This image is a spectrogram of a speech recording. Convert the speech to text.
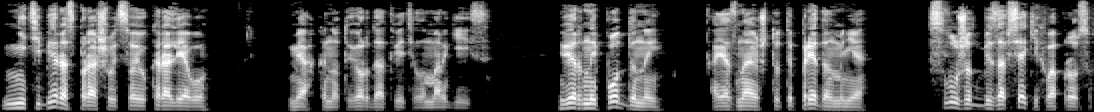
не тебе расспрашивать свою королеву, — мягко, но твердо ответила Маргейс. «Верный подданный, а я знаю, что ты предан мне, служит безо всяких вопросов».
